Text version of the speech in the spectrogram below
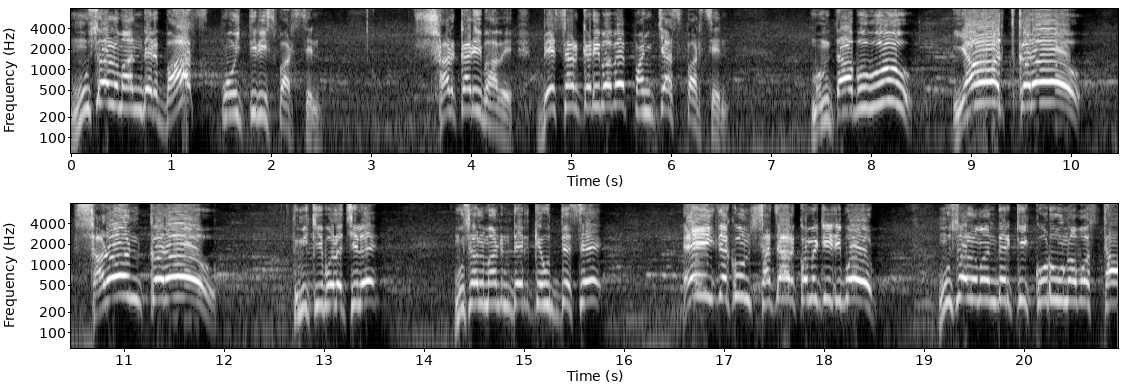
মুসলমানদের বাস পঁয়ত্রিশ পার্সেন্ট। সরকারিভাবে, বেসরকারিভাবে পঞ্চাশ পার্সেন্ট। মমতা বাবু, ইয়াদ করো, স্মরণ করো। তুমি কি বলেছিলে? মুসলমানদেরকে উদ্দেশ্যে, এই দেখুন সাচার কমিটি রিপোর্ট। মুসলমানদের কি করুণ অবস্থা?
